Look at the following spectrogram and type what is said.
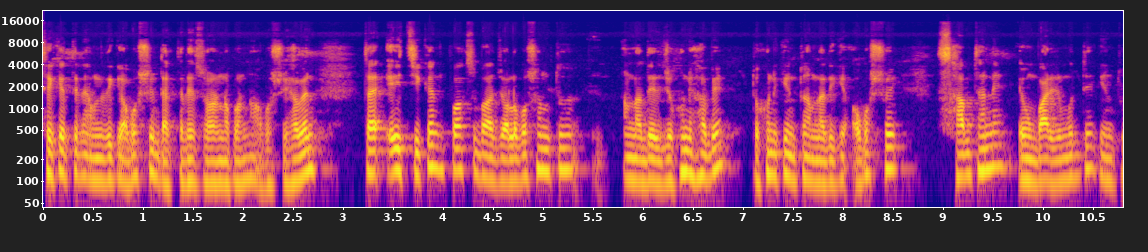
সেক্ষেত্রে আপনাদেরকে অবশ্যই ডাক্তারের শরণাপন্ন অবশ্যই হবেন। তা এই চিকেন পক্স বা জলবসন্ত আপনাদের যখনই হবে, তখনই কিন্তু আপনাদেরকে অবশ্যই সাবধানে এবং বাড়ির মধ্যে কিন্তু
